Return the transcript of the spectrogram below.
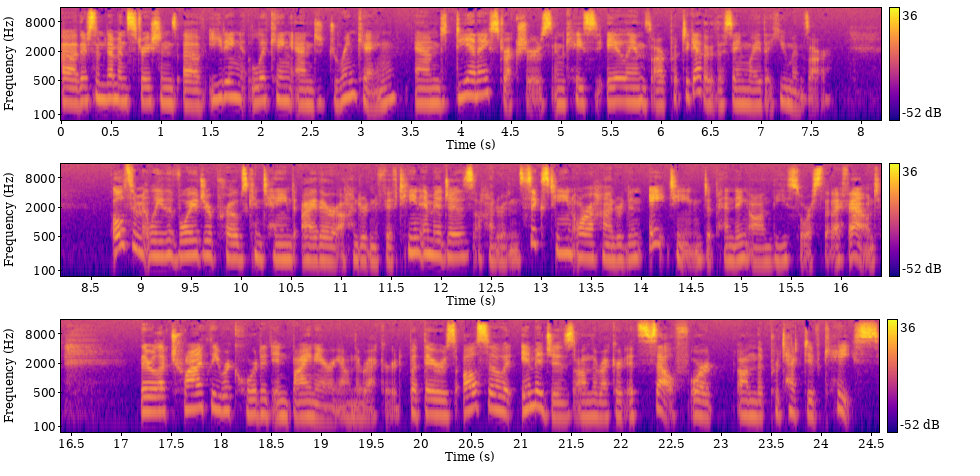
Uh, there's some demonstrations of eating, licking, and drinking, and DNA structures in case aliens are put together the same way that humans are. Ultimately, the Voyager probes contained either 115 images, 116, or 118, depending on the source that I found. They're electronically recorded in binary on the record, but there's also images on the record itself or on the protective case.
